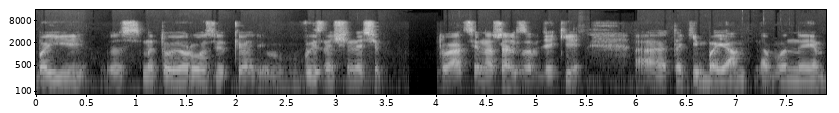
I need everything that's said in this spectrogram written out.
бої з метою розвідки, визначення ситуації. На жаль, завдяки е, таким боям вони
